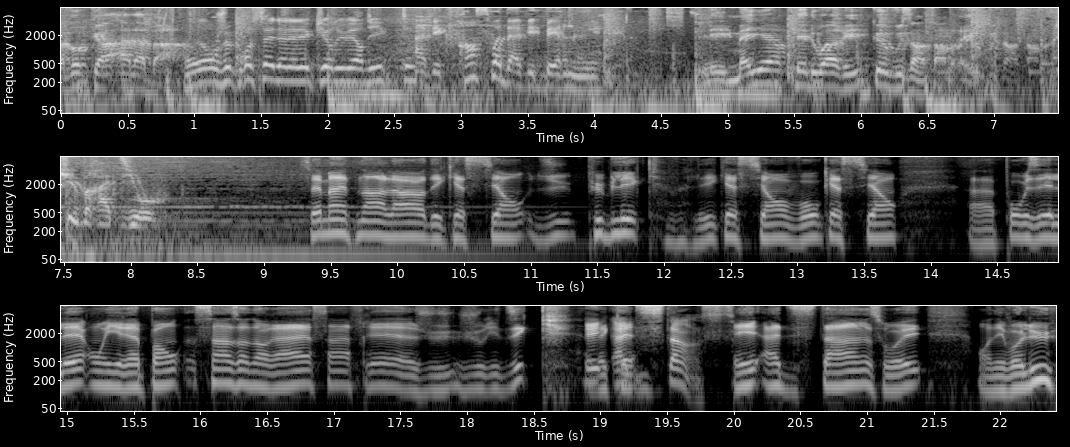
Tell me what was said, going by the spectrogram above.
Avocat à la barre. Alors je procède à la lecture du verdict. Avec François-David Bernier. Les meilleures plaidoiries que vous entendrez. Cube Radio. C'est maintenant l'heure des questions du public. Les questions, vos questions, euh, posez-les. On y répond sans honoraire, sans frais ju- juridiques. Et Avec, à distance. Et à distance, oui. On évolue.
